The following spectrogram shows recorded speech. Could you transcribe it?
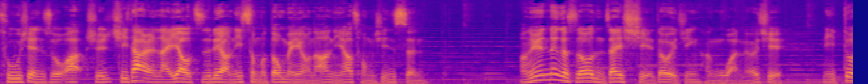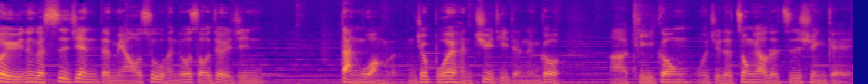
出现说啊，学其他人来要资料，你什么都没有，然后你要重新申啊，因为那个时候你在写都已经很晚了，而且你对于那个事件的描述，很多时候就已经淡忘了，你就不会很具体的能够啊提供我觉得重要的资讯给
